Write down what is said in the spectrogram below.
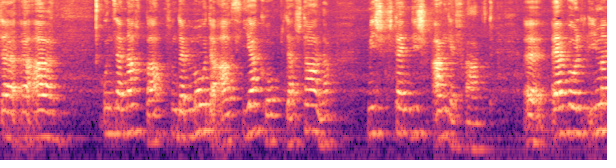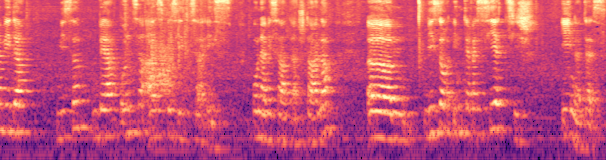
der, äh, äh, unser Nachbar von der Mode aus, Jakob, der Stahler, mich ständig angefragt. Äh, er wollte immer wieder wissen, wer unser Hausbesitzer ist. Er Herr Stahler, ähm, wieso interessiert sich Ihnen das?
